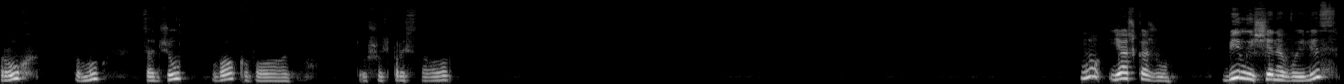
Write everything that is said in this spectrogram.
рух, тому саджу в акваріум. То щось пристало. Ну, я ж кажу, білий ще не виліз,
